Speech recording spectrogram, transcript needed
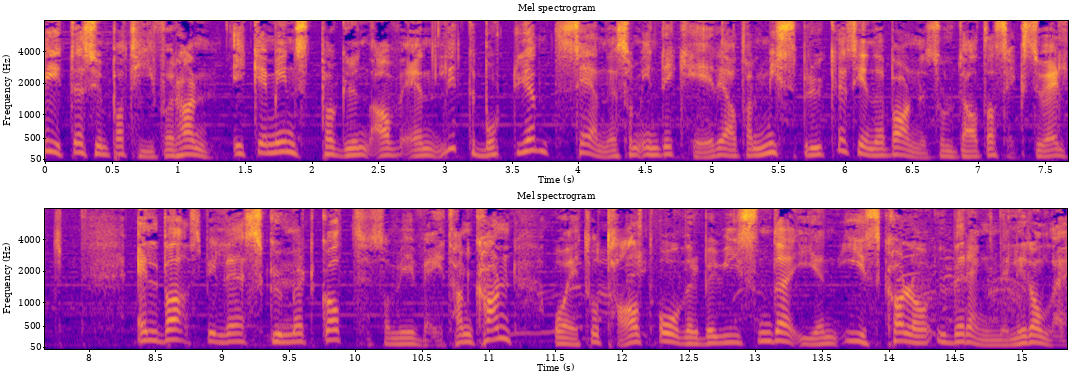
lite sympati for han, ikke minst pga. en litt bortgjemt scene som indikerer at han misbruker sine barnesoldater seksuelt. Elba spiller skummelt godt, som vi vet han kan, og er totalt overbevisende i en iskald og uberegnelig rolle.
